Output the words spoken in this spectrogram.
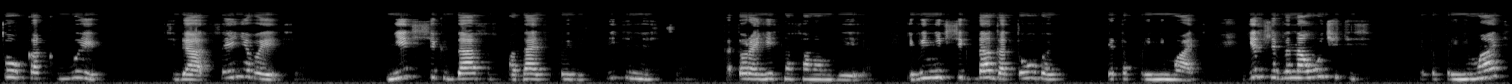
то, как вы себя оцениваете, не всегда совпадает с той действительностью, которая есть на самом деле. И вы не всегда готовы это принимать. Если вы научитесь это принимать,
